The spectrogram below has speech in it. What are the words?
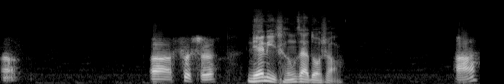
啊，呃，四十年里程在多少？啊，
